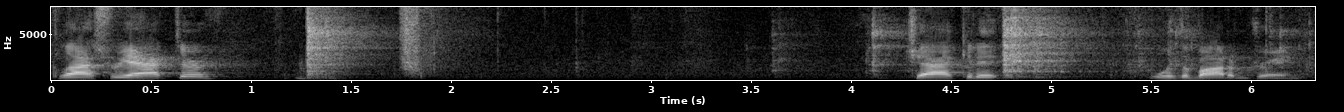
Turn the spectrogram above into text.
Glass reactor. Jacket it with a bottom drain.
